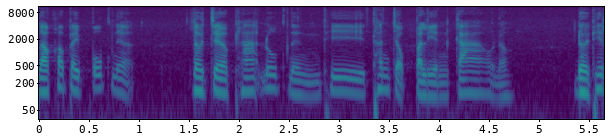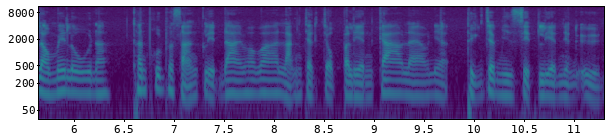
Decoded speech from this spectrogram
เราเข้าไปปุ๊บเนี่ย เราเจอพระรูปหนึ่งที่ท่านจบปรริญญาเก้าเนาะโดยที่เราไม่รู้นะ ท่านพูดภาษาอังกฤษได้เพราะว่าหลังจากจบปรริญญาเก้าแล้วเนี่ย ถึงจะมีสิทธิ์เรียนอย่างอื่น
